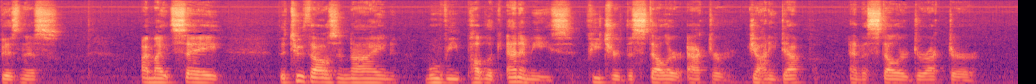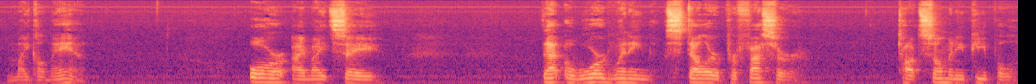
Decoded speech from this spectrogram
business. I might say the 2009 movie Public Enemies featured the stellar actor Johnny Depp and the stellar director Michael Mann. Or I might say that award winning stellar professor taught so many people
